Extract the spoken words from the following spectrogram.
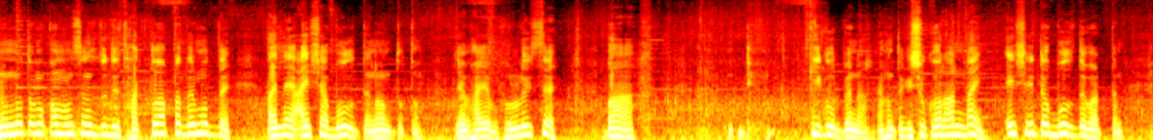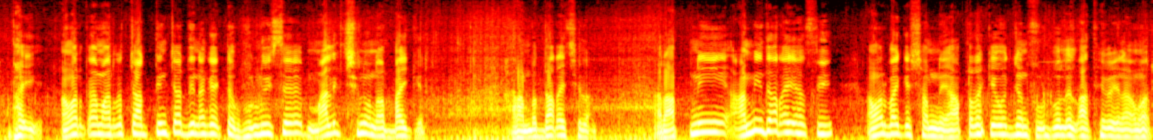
ন্যূনতম কমন সেন্স যদি থাকতো আপনাদের মধ্যে তাইলে আইসা বলতেন অন্তত যে, ভাই, ভুল হইছে বা কি করবেন আর? এখন তো কিছু করার নাই। এই সেটা বলতে পারতেন। ভাই, আমার আমার চার, তিন, চার দিন আগে একটা ভুল হইছে, মালিক ছিল না বাইকের, আর আমরা দাঁড়াই ছিলাম আর আপনি, আমি দাঁড়াই আছি আমার বাইকের সামনে, আপনারা কেউ একজন ফুটবলে লাথেবে না আমার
